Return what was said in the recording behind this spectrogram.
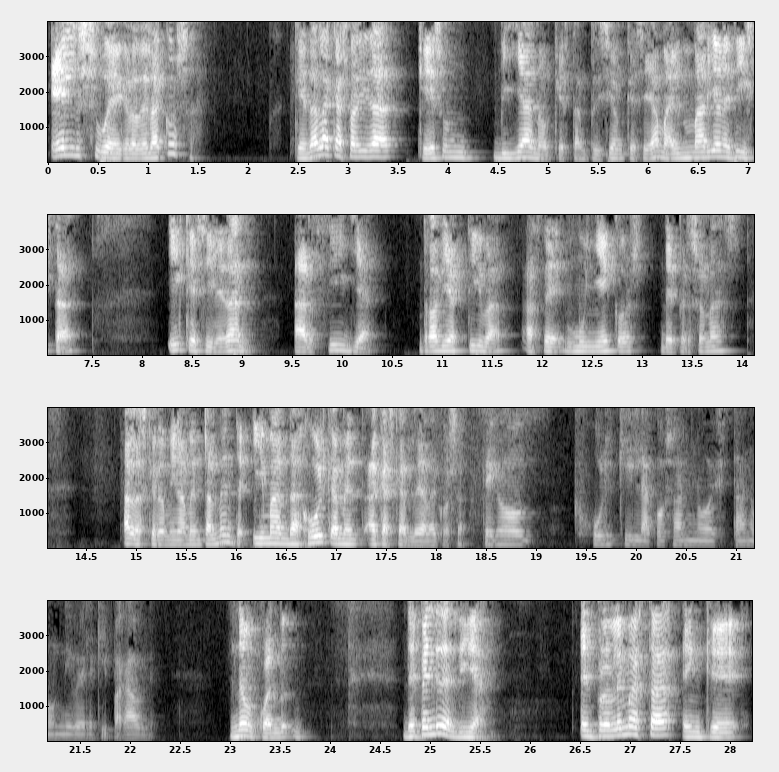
el suegro de la cosa. Que da la casualidad que es un villano que está en prisión que se llama el marionetista y que si le dan arcilla radioactiva hace muñecos de personas a las que domina mentalmente y manda a Hulk a, cascarle a la cosa. Pero Hulk y la cosa no están a un nivel equiparable. No, cuando... Depende del día. El problema está en que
